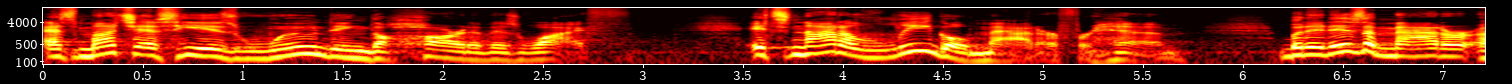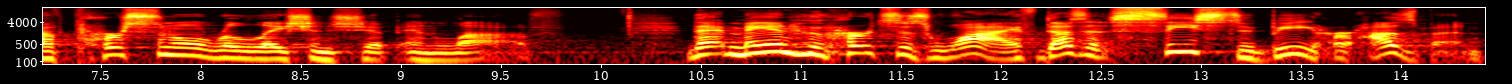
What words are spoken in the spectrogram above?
as much as he is wounding the heart of his wife. It's not a legal matter for him, but it is a matter of personal relationship and love. That man who hurts his wife doesn't cease to be her husband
